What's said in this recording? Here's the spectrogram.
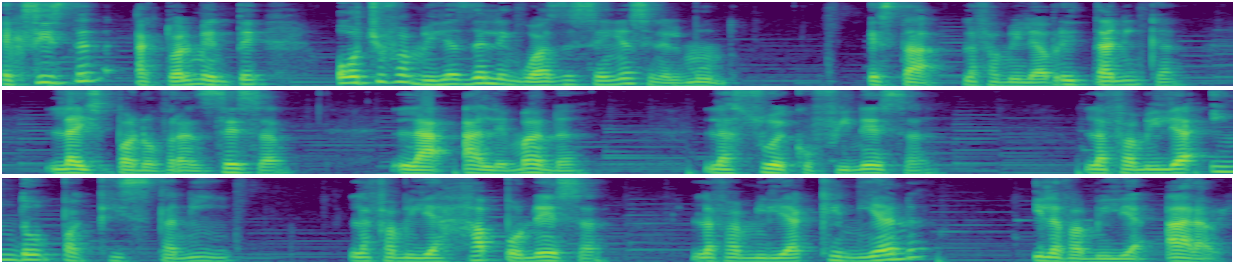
Existen actualmente ocho familias de lenguas de señas en el mundo. Está la familia británica, la hispano-francesa, la alemana, la sueco-finesa, la familia indo-pakistaní, la familia japonesa, la familia keniana y la familia árabe.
